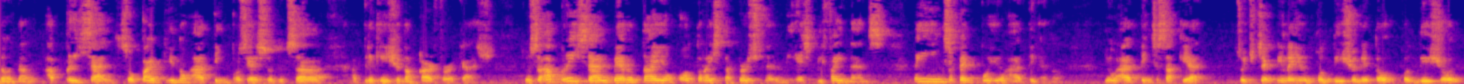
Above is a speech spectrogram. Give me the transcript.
ano ng appraisal. So part yun ng ating proseso dun sa application ng car for cash. So sa appraisal, meron tayong authorized na personnel ni SB Finance na i-inspect po yung ating ano, yung ating sasakyan. So check nila yung condition nito, condition,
